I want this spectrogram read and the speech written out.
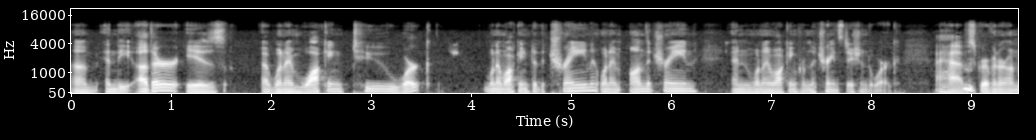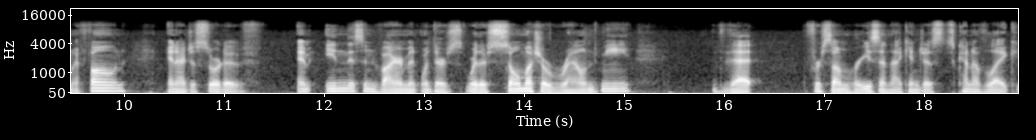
Um, and the other is uh, when I'm walking to work, when I'm walking to the train, when I'm on the train, and when I'm walking from the train station to work. I have Scrivener on my phone, and I just sort of am in this environment where there's where there's so much around me that for some reason I can just kind of like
